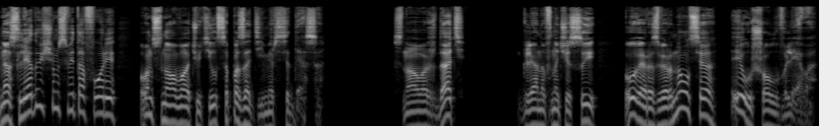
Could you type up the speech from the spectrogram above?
На следующем светофоре он снова очутился позади Мерседеса. «Снова ждать?» Глянув на часы, Уве развернулся и ушел влево.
